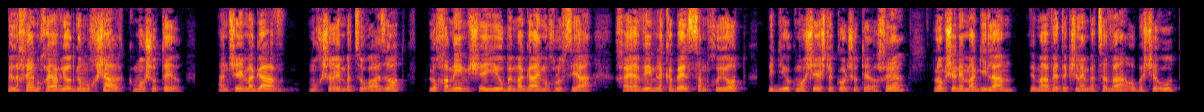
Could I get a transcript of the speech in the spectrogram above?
ולכן הוא חייב להיות גם מוכשר כמו שוטר. אנשי מג"ב מוכשרים בצורה הזאת, לוחמים שיהיו במגע עם אוכלוסייה חייבים לקבל סמכויות בדיוק כמו שיש לכל שוטר אחר, לא משנה מה גילם ומה הוותק שלהם בצבא או בשירות,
